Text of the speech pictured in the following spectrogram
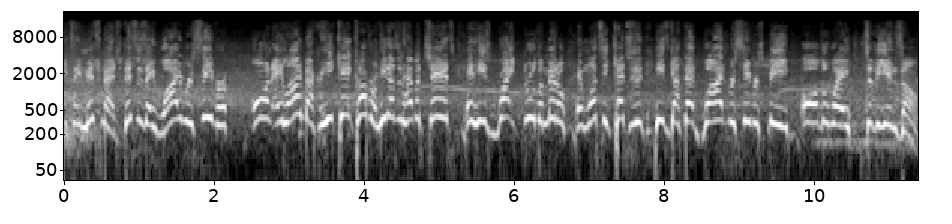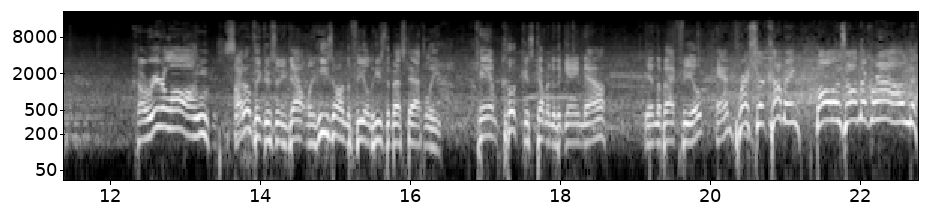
It's a mismatch. This is a wide receiver on a linebacker. He can't cover him. He doesn't have a chance, and he's right through the middle. And once he catches it, he's got that wide receiver speed all the way to the end zone. Career long. I don't think there's any doubt when he's on the field, he's the best athlete. Cam Cook is coming to the game now in the backfield. And pressure coming. Ball is on the ground.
